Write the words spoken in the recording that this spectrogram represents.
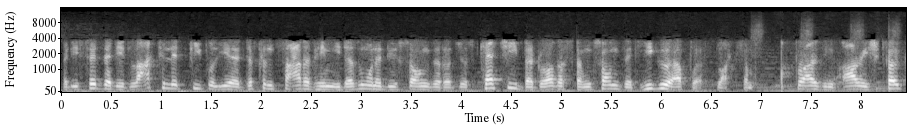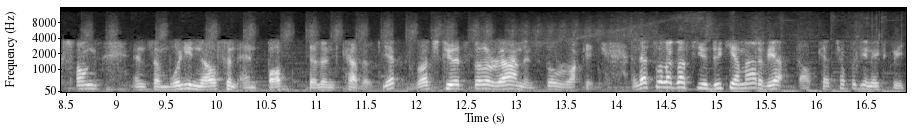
But he said that he'd like to let people hear a different side of him. He doesn't want to do songs that are just catchy, but rather some songs that he grew up with, like some uprising Irish folk songs and some Willie Nelson and Bob Dylan covers. Yep, Rod Stewart's still around and still rocking. And that's all I got for you, Dookie. I'm out of here. I'll catch up with you next week.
